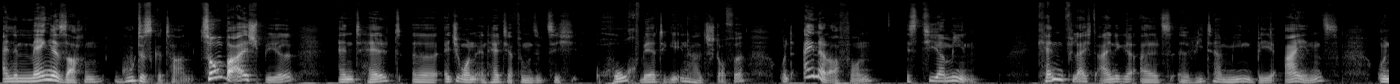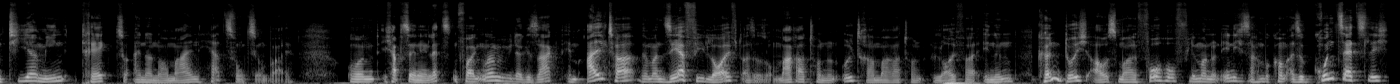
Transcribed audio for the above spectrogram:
eine Menge Sachen Gutes getan. Zum Beispiel enthält, äh, AG1 enthält ja 75 hochwertige Inhaltsstoffe und einer davon ist Thiamin. Kennen vielleicht einige als äh, Vitamin B1 und Thiamin trägt zu einer normalen Herzfunktion bei. Und ich habe es ja in den letzten Folgen immer wieder gesagt, im Alter, wenn man sehr viel läuft, also so Marathon- und Ultramarathon-LäuferInnen, können durchaus mal Vorhofflimmern und ähnliche Sachen bekommen. Also grundsätzlich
